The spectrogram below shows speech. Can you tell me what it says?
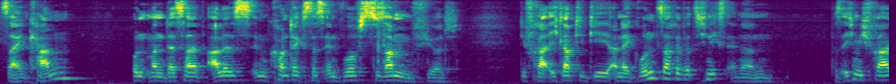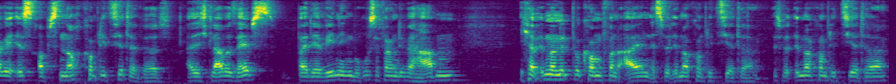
sein kann und man deshalb alles im Kontext des Entwurfs zusammenführt. Die Frage, ich glaube, die, die, an der Grundsache wird sich nichts ändern. Was ich mich frage, ist, ob es noch komplizierter wird. Also ich glaube, selbst bei der wenigen Berufserfahrung, die wir haben, ich habe immer mitbekommen von allen, es wird immer komplizierter. Es wird immer komplizierter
